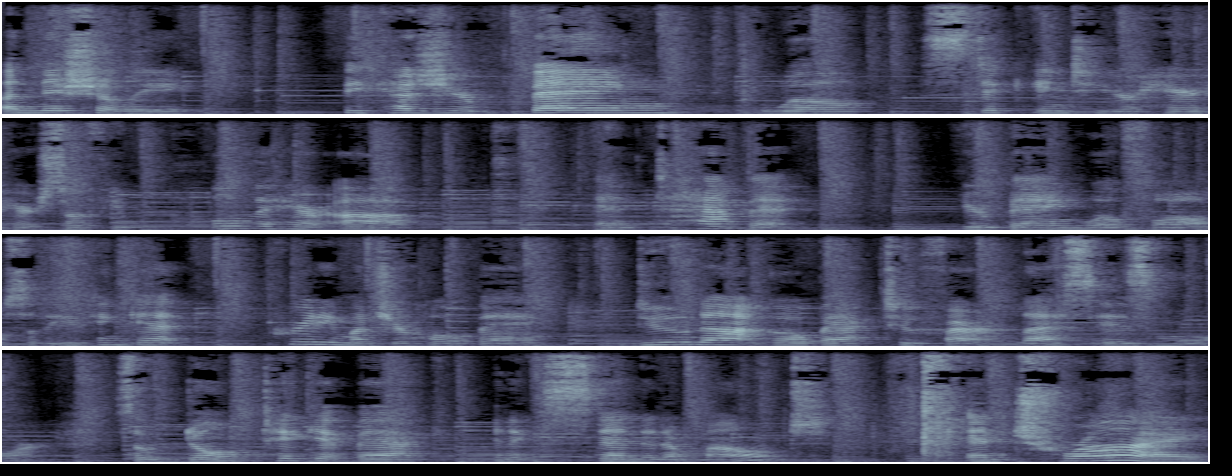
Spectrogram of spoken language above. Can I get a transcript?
initially because your bang will stick into your hair here. So if you pull the hair up and tap it, your bang will fall so that you can get pretty much your whole bang. Do not go back too far. Less is more. So don't take it back an extended amount and try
